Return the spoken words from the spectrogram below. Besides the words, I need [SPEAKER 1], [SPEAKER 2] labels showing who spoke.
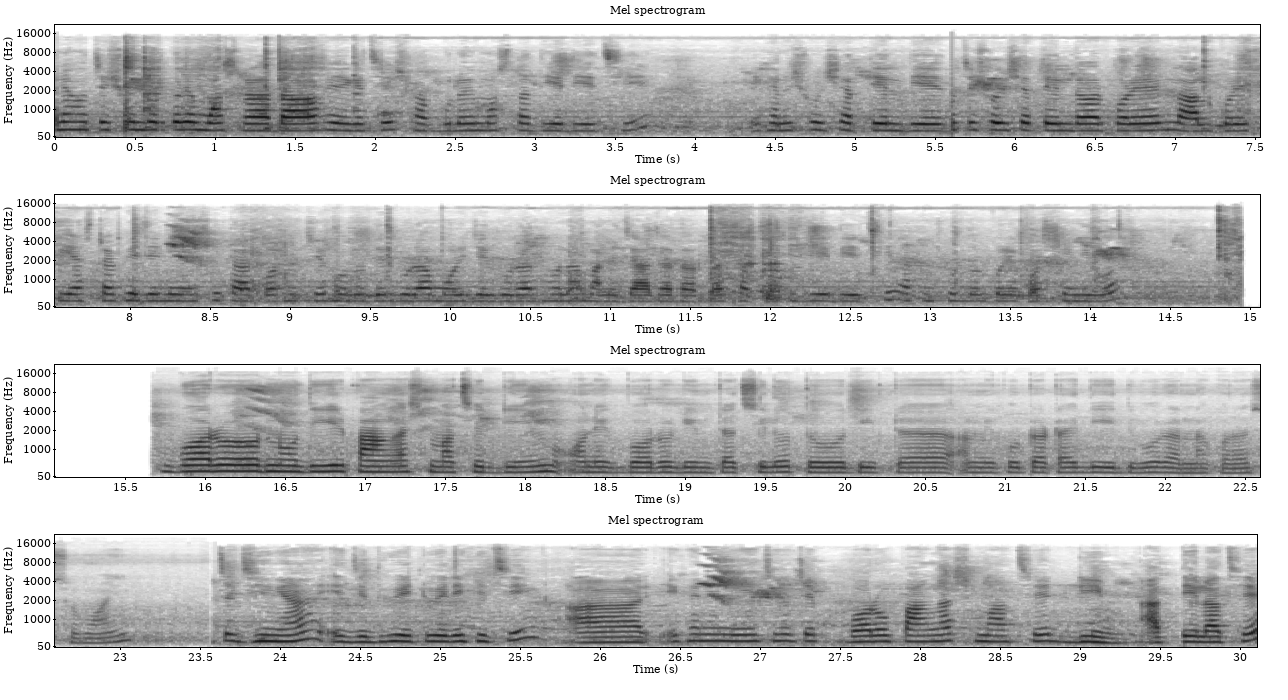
[SPEAKER 1] এখানে হচ্ছে সুন্দর করে মশলা দেওয়া হয়ে গেছে। সবগুলোই মশলা দিয়ে দিয়েছি। এখানে সরিষার তেল দিয়ে হচ্ছে সরিষার তেল দেওয়ার পরে লাল করে পেঁয়াজটা ভেজে নিয়েছি। তারপর হচ্ছে হলুদের গুঁড়া, মরিচের গুঁড়া, ধনা মানে যা যা দরকার সব কিছু দিয়ে দিয়েছি। এখন সুন্দর করে কষিয়ে নিব।
[SPEAKER 2] বড় নদীর পাঙ্গাস মাছের ডিম, অনেক বড় ডিমটা ছিল, তো ডিমটা আমি গোটাটাই দিয়ে দিব রান্না করার সময়।
[SPEAKER 1] হচ্ছে ঝিঙা, এই যে ধুয়ে টুয়ে রেখেছি। আর এখানে নিয়েছি হচ্ছে বড় পাঙ্গাস মাছের ডিম আর তেল আছে।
